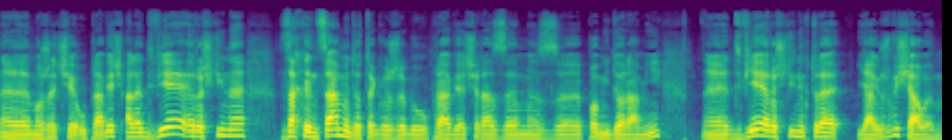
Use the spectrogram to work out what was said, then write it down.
e, możecie uprawiać, ale dwie rośliny zachęcamy do tego, żeby uprawiać razem z pomidorami. E, dwie rośliny, które ja już wysiałem,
